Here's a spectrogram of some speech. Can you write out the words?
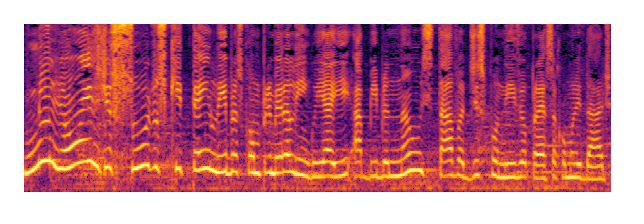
milhões de surdos que têm Libras como primeira língua. E aí a Bíblia não estava disponível para essa comunidade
